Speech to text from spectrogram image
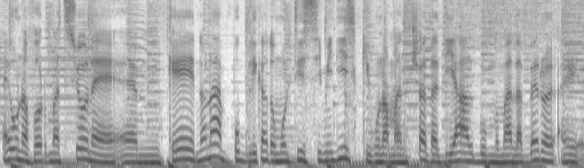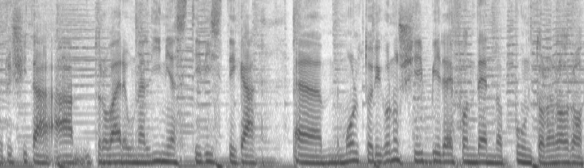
è una formazione ehm, che non ha pubblicato moltissimi dischi, una manciata di album, ma davvero è riuscita a trovare una linea stilistica eh, molto riconoscibile fondendo appunto la loro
